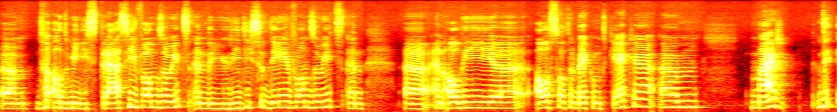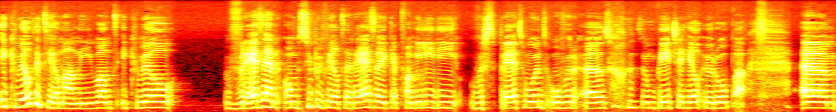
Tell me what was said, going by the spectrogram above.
um, de administratie van zoiets en de juridische dingen van zoiets en, uh, en al die, alles wat erbij komt kijken. Um, maar ik wil dit helemaal niet, want ik wil vrij zijn om superveel te reizen. Ik heb familie die verspreid woont over uh, zo'n zo beetje heel Europa. Um,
